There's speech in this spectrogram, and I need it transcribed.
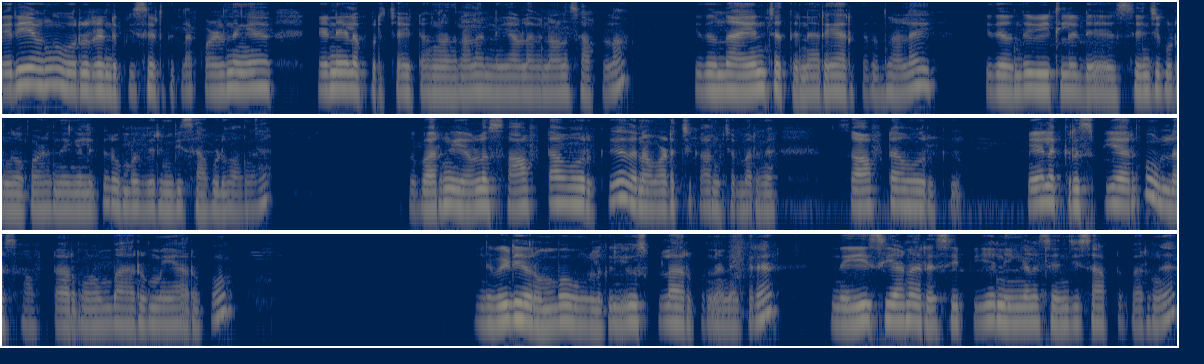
பெரியவங்க ஒரு ரெண்டு பீஸ் எடுத்துக்கலாம். குழந்தைங்க எண்ணெயில் பொரிச்ச ஐட்டங்கிறதுனால நீ எவ்வளோ வேணாலும் சாப்பிட்லாம். இது வந்து அயன் சத்து நிறையா இருக்கிறதுனால இதை வந்து வீட்டில் டே செஞ்சு கொடுங்க. குழந்தைங்களுக்கு ரொம்ப விரும்பி சாப்பிடுவாங்க. இப்போ பாருங்கள் எவ்வளோ சாஃப்டாகவும் இருக்குது அதை நான் உடச்சி காமிச்சேன் பாருங்கள் சாஃப்டாகவும் இருக்குது மேலே கிறிஸ்பியாக இருக்கும் உள்ளே சாஃப்டாக இருக்கும். ரொம்ப அருமையாக இருக்கும். இந்த வீடியோ ரொம்ப உங்களுக்கு யூஸ்ஃபுல்லாக இருக்கும்னு நினைக்கிறேன். இந்த ஈஸியான ரெசிப்பியை நீங்களும் செஞ்சு சாப்பிட்டு பாருங்கள்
